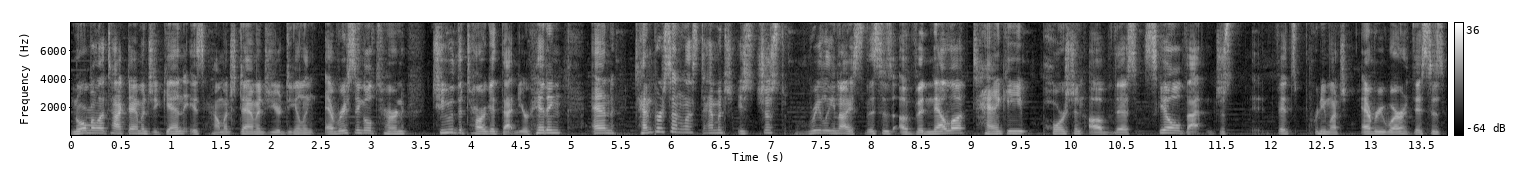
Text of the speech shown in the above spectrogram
Normal attack damage again is how much damage you're dealing every single turn to the target that you're hitting and 10 percent less damage is just really nice. This is a vanilla tanky portion of this skill that just fits pretty much everywhere. This is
